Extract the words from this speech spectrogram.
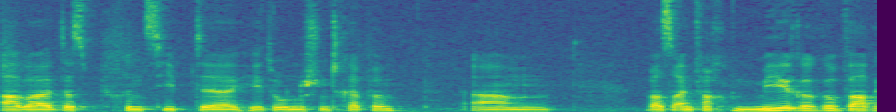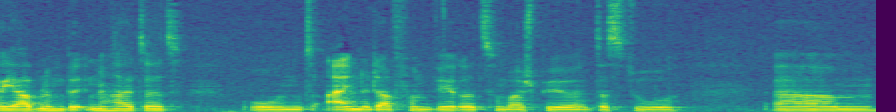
aber das Prinzip der hedonischen Treppe, ähm, was einfach mehrere Variablen beinhaltet und eine davon wäre zum Beispiel, dass du, ähm,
